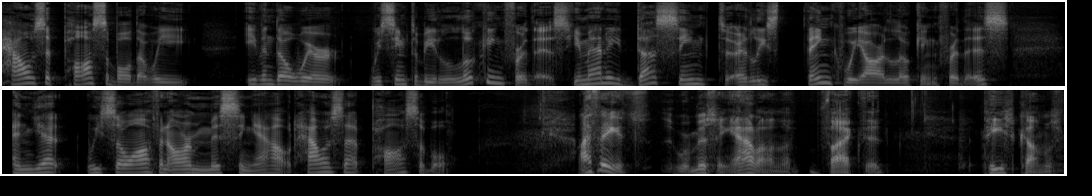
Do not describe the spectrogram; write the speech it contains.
how is it possible that we, even though we're we seem to be looking for this, humanity does seem to at least think we are looking for this, and yet we so often are missing out. How is that possible? I think it's we're missing out on the fact that peace comes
